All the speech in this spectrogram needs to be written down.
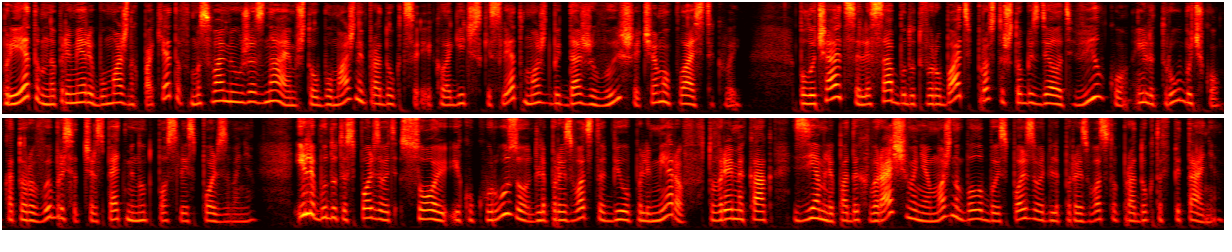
При этом на примере бумажных пакетов мы с вами уже знаем, что у бумажной продукции экологический след может быть даже выше, чем у пластиковой. Получается, леса будут вырубать просто чтобы сделать вилку или трубочку, которую выбросят через 5 минут после использования. Или будут использовать сою и кукурузу для производства биополимеров, в то время как земли под их выращивание можно было бы использовать для производства продуктов питания.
